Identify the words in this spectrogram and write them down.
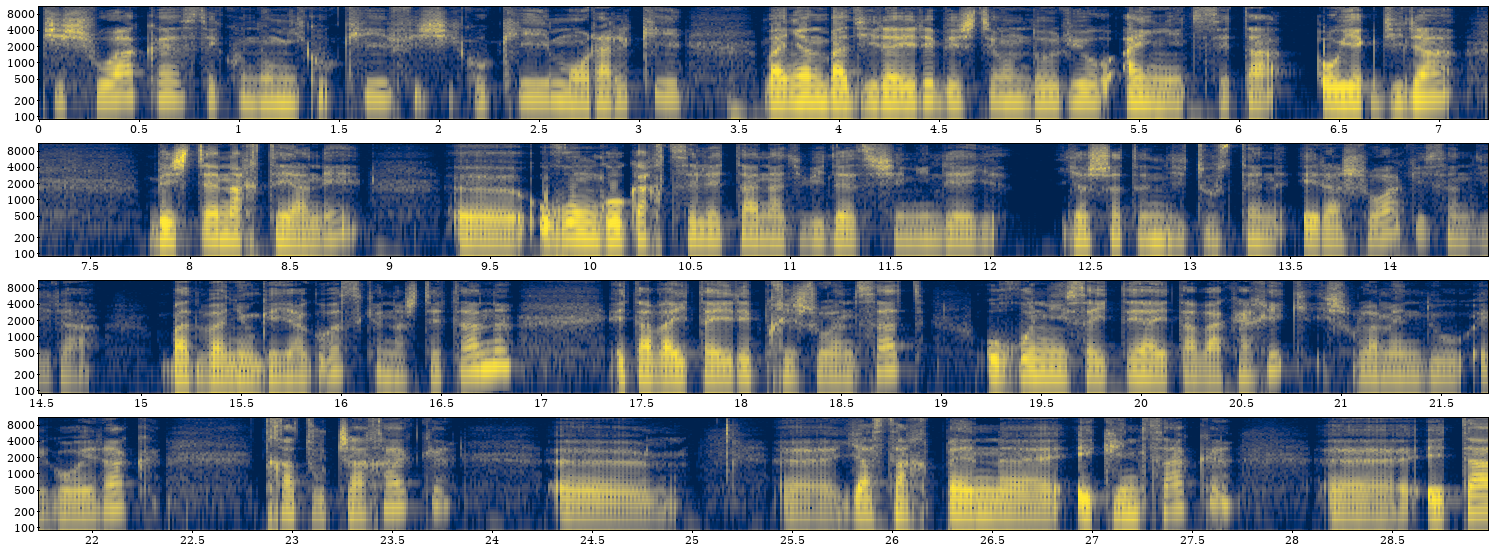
pisuak, ez, ekonomikoki, fisikoki, moralki, baina badira ere beste ondorio hainitz, eta hoiek dira, Besten artean, eh? Uh, urrungo kartzeletan adibidez senidei jasaten dituzten erasoak izan dira bat baino gehiago azken astetan, eta baita ere presoen zat, urrun izaitea eta bakarrik, isolamendu egoerak, tratu txarrak, uh, uh, jazarpen uh, ekintzak, uh, eta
